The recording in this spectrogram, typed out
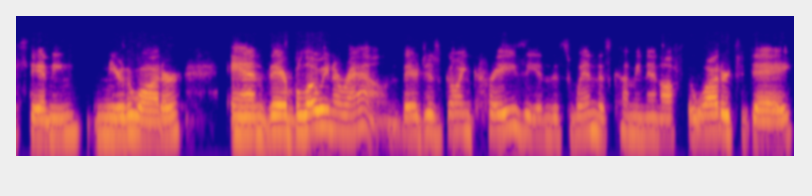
standing near the water and they're blowing around. They're just going crazy in this wind that's coming in off the water today.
